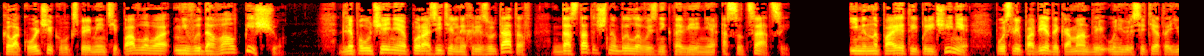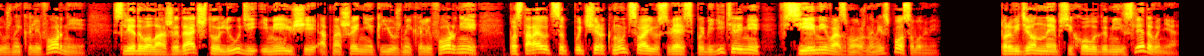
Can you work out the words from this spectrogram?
колокольчик в эксперименте Павлова не выдавал пищу. Для получения поразительных результатов достаточно было возникновения ассоциаций. Именно по этой причине после победы команды Университета Южной Калифорнии следовало ожидать, что люди, имеющие отношение к Южной Калифорнии, постараются подчеркнуть свою связь с победителями всеми возможными способами. Проведенное психологами исследование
